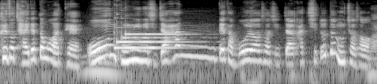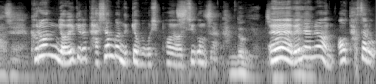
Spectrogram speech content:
그래서 잘 됐던 것 같아. 음. 온 국민이 진짜 한데 다 모여서 진짜 같이 똘똘 뭉쳐서 맞아요. 그런 열기를 다시 한번 느껴보고 싶어요. 지금 진짜 감동이었죠. 예, 왜냐면, 어, 닭사로,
